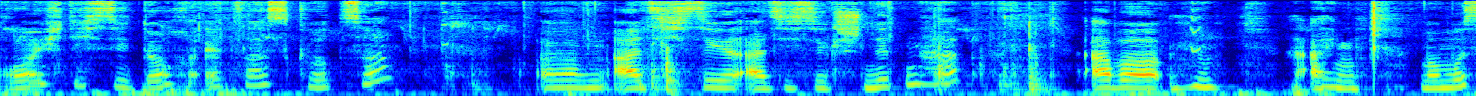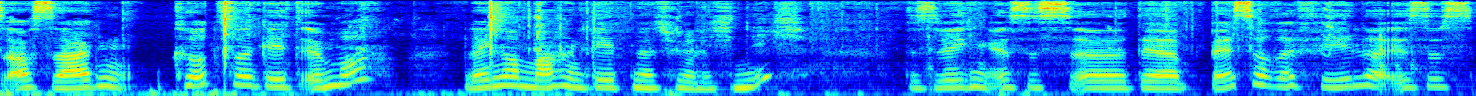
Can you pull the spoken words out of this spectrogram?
bräuchte ich sie doch etwas kürzer, ähm, als, ich sie, als ich sie geschnitten habe. Aber man muss auch sagen, kürzer geht immer, länger machen geht natürlich nicht. Deswegen ist es äh, der bessere Fehler, ist es,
